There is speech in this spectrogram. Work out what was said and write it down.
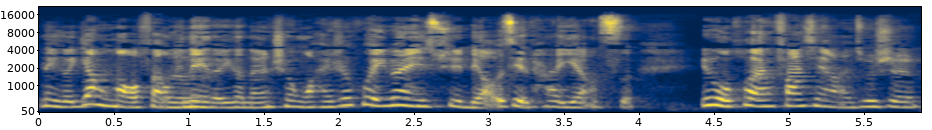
那个样貌范围内的一个男生，我还是会愿意去了解他一两次，因为我后来发现啊，就是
